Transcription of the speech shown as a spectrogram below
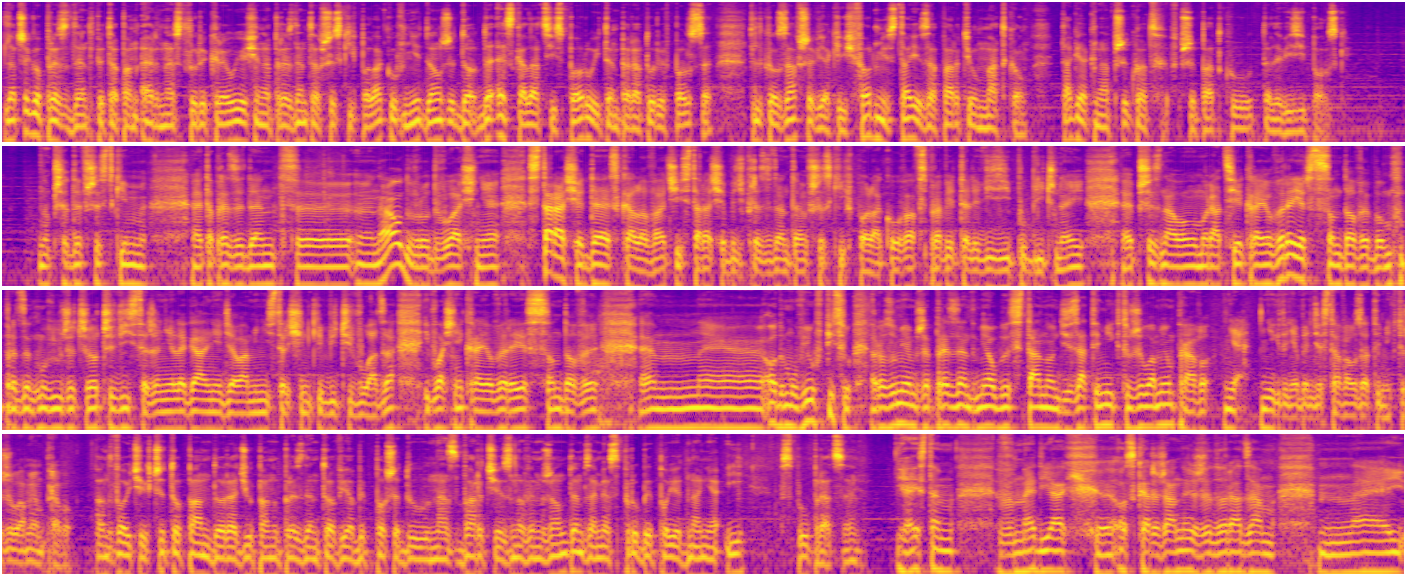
Dlaczego prezydent, pyta pan Ernest, który kreuje się na prezydenta wszystkich Polaków, nie dąży do deeskalacji sporu i temperatury w Polsce, tylko zawsze w jakiejś formie staje za partią matką, tak jak na przykład w przypadku telewizji polskiej? No przede wszystkim e, to prezydent e, na odwrót właśnie stara się deeskalować i stara się być prezydentem wszystkich Polaków, a w sprawie telewizji publicznej e, przyznało mu rację Krajowy Rejestr Sądowy, bo prezydent mówił rzeczy oczywiste, że nielegalnie działa minister Sienkiewicz i władza i właśnie Krajowy Rejestr Sądowy em, e, odmówił wpisu. Rozumiem, że prezydent miałby stanąć za tymi, którzy łamią prawo. Nie, nigdy nie będzie stawał za tymi, którzy łamią prawo. Pan Wojciech, czy to pan doradził panu prezydentowi, aby poszedł na zwarcie z nowym rządem zamiast próby pojednania i współpracy? Ja jestem w mediach e, oskarżany, że doradzam mm,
